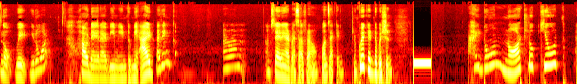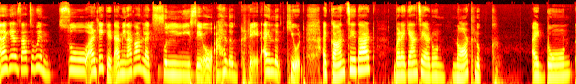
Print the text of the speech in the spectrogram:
no, wait, you know what? How dare I be mean to me? I I think I don't I'm staring at myself right now. One second. Quick intermission. I don't not look cute, and I guess that's a win. So I'll take it. I mean, I can't like fully say, oh, I look great, I look cute. I can't say that, but I can say I don't not look. I don't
